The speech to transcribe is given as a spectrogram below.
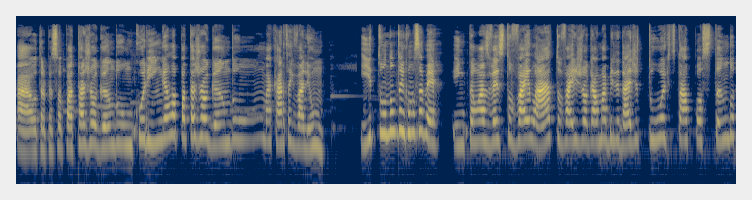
A outra pessoa pode estar tá jogando um coringa, ela pode estar tá jogando uma carta que vale um. E tu não tem como saber. Então, às vezes, tu vai lá, tu vai jogar uma habilidade tua que tu tá apostando,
